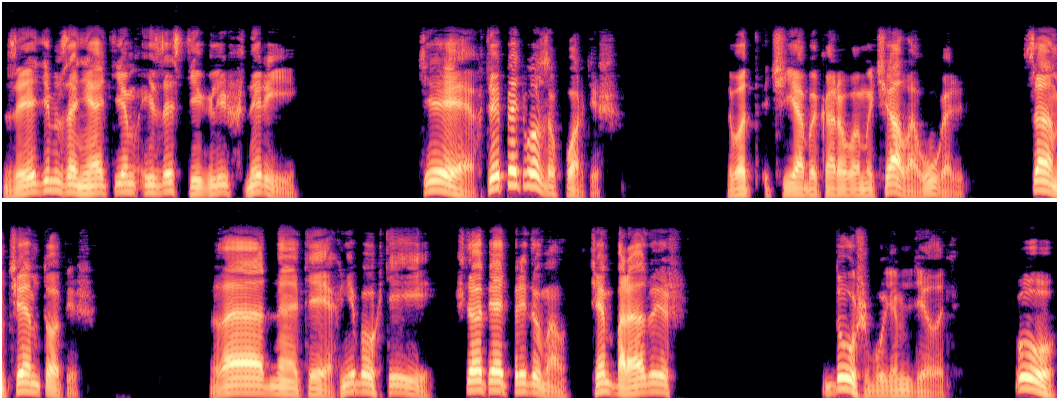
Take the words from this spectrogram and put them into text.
За этим занятием и застигли шныри. — Тех, ты опять воздух портишь? Вот чья бы корова мычала, уголь. Сам чем топишь? — Ладно, тех, не бухти. Что опять придумал? Чем порадуешь? — Душ будем делать. — О,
